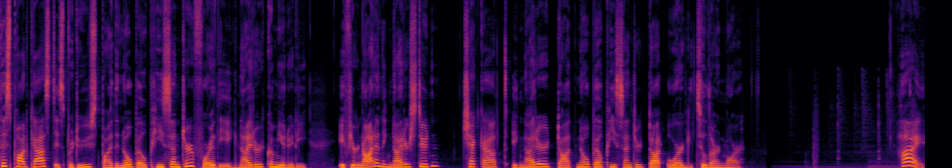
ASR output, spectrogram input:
This podcast is produced by the Nobel Peace Center for the Igniter community. If you're not an Igniter student, check out igniter.nobelpeacecenter.org to learn more. Hi,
